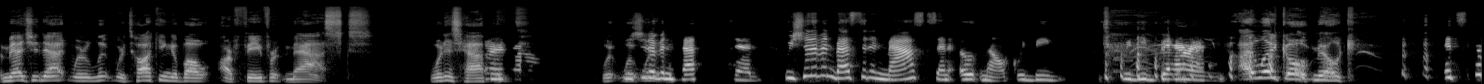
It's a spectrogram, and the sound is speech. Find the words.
Imagine that we're we're talking about our favorite masks. What has happened? What, we should what- have invested. We should have invested in masks and oat milk. We'd be we'd be barren. I like oat milk. it's the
